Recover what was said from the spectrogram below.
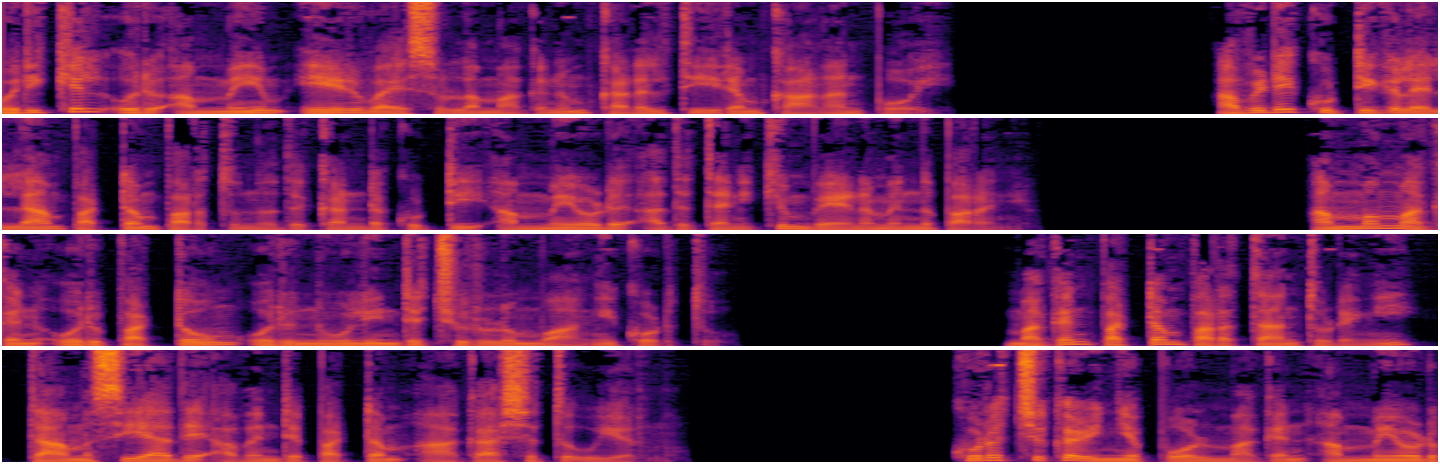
ഒരിക്കൽ ഒരു അമ്മയും ഏഴു വയസ്സുള്ള മകനും കടൽ തീരം കാണാൻ പോയി. അവിടെ കുട്ടികളെല്ലാം പട്ടം പറത്തുന്നത് കണ്ട കുട്ടി അമ്മയോട് അത് തനിക്കും വേണമെന്ന് പറഞ്ഞു. അമ്മ മകൻ ഒരു പട്ടവും ഒരു നൂലിന്റെ ചുരുളും വാങ്ങിക്കൊടുത്തു മകൻ പട്ടം പറത്താൻ തുടങ്ങി താമസിയാതെ അവന്റെ പട്ടം ആകാശത്ത് ഉയർന്നു. കുറച്ചു കഴിഞ്ഞപ്പോൾ മകൻ അമ്മയോട്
